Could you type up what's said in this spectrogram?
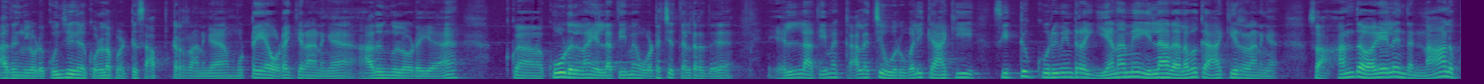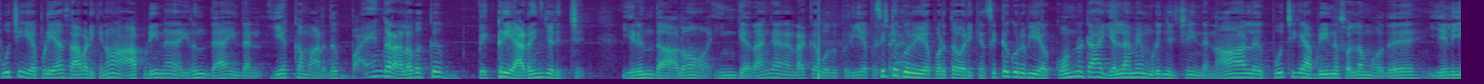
அதுங்களோட குஞ்சுகள் கொல்லப்பட்டு சாப்பிட்றானுங்க முட்டையை உடைக்கிறானுங்க அதுங்களுடைய கூடெல்லாம் எல்லாத்தையுமே உடச்சி தள்ளுறது எல்லாத்தையுமே கலைச்சி ஒரு வழிக்கு ஆக்கி சிட்டுக்குருவின்ற இனமே இல்லாத அளவுக்கு ஆக்கிடுறானுங்க. ஸோ அந்த வகையில் இந்த நாலு பூச்சி எப்படியாவது சாவடிக்கணும் அப்படின்னு இருந்த இந்த இயக்கமானது பயங்கர அளவுக்கு வெற்றி அடைஞ்சிடுச்சு. இருந்தாலும் இங்கே தாங்க நடக்க போது பெரிய சிட்டுக்குருவியை பொறுத்த வரைக்கும் சிட்டுக்குருவியை கொண்டுட்டா எல்லாமே முடிஞ்சிடுச்சு. இந்த நாலு பூச்சிக்கு அப்படின்னு சொல்லும் போது எலி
